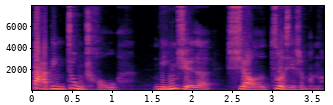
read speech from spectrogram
大病众筹？您觉得需要做些什么呢？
